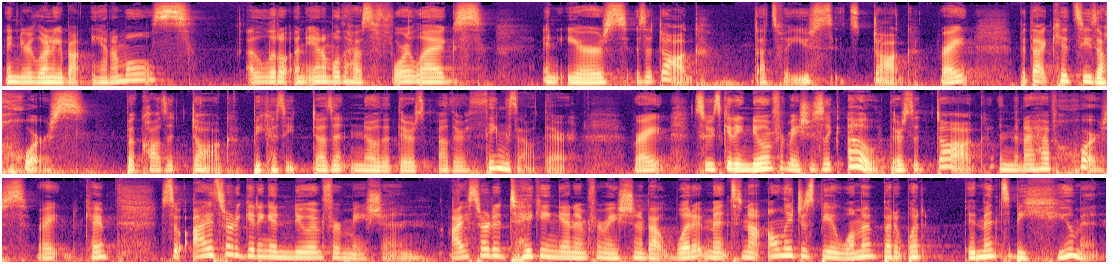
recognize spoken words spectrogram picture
and you're learning about animals, a little an animal that has four legs and ears is a dog. That's what you see. It's dog, right? But that kid sees a horse, but calls it dog because he doesn't know that there's other things out there, right? So he's getting new information. He's like, oh, there's a dog, and then I have horse, right? Okay. So I started getting a new information. I started taking in information about what it meant to not only just be a woman, but what it meant to be human.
